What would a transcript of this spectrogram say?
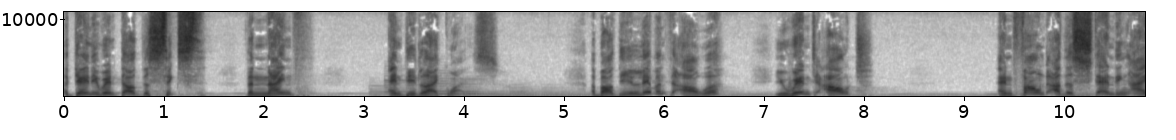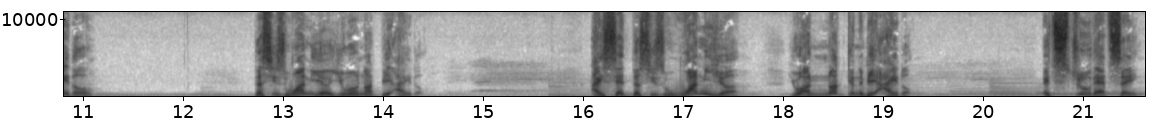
Again, he went out the sixth, the ninth, and did likewise. About the eleventh hour, he went out and found others standing idle. This is one year you will not be idle. I said, This is one year. You are not going to be idle. It's true that saying.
